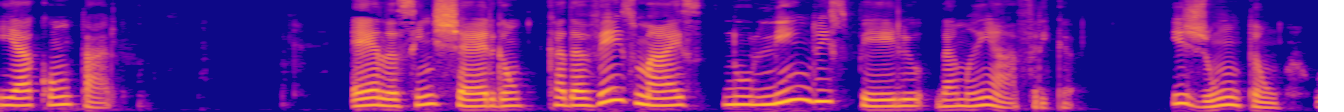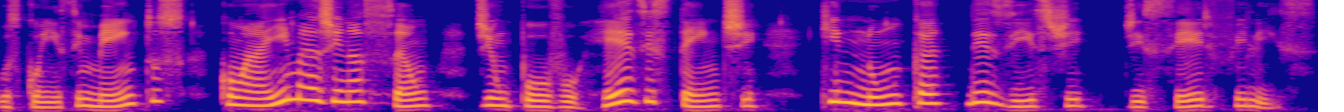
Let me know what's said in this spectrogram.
e a contar. Elas se enxergam cada vez mais no lindo espelho da Mãe África e juntam os conhecimentos com a imaginação de um povo resistente que nunca desiste de ser feliz.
